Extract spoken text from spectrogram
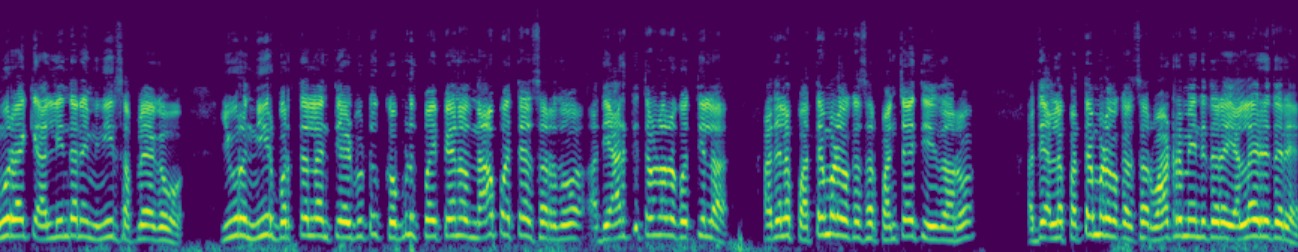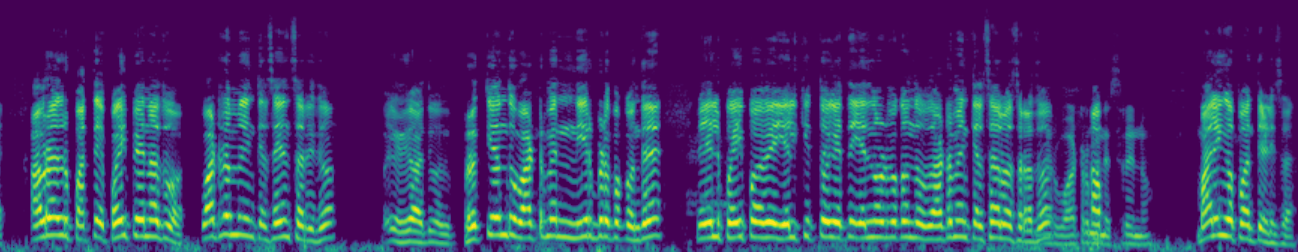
ಮೂರು ಹಾಕಿ ಅಲ್ಲಿಂದ ನಮಗೆ ನೀರು ಸಪ್ಲೈ ಆಗವು. ಇವರು ನೀರು ಬರ್ತಲ್ಲ ಅಂತ ಹೇಳ್ಬಿಟ್ಟು ಕಬ್ಬಣದ ಪೈಪ್ ಏನೋ ನಾವು ಪತ್ತೆ ಸರ್ ಅದು. ಅದು ಯಾರಕ್ಕೆ ಕಿತ್ತೊಂಡಾರೋ ಗೊತ್ತಿಲ್ಲ. ಅದೆಲ್ಲ ಪತ್ತೆ ಮಾಡ್ಬೇಕಾ ಸರ್ ಪಂಚಾಯತಿ ಇದಾರು. ಅದೆಲ್ಲ ಪತ್ತೆ ಮಾಡ್ಬೇಕಲ್ಲ ಸರ್ ವಾಟರ್ ಮೇನ್ ಇದ್ದಾರೆ ಎಲ್ಲರೂ ಇದ್ದಾರೆ ಅವರಾದ್ರೂ ಪತ್ತೆ ಪೈಪ್ ಏನದು? ವಾಟರ್ ಮೇನ್ ಕೆಲಸ ಏನು ಸರ್ ಇದು? ಅದು ಪ್ರತಿಯೊಂದು ವಾಟರ್ ಮ್ಯಾನ್ ನೀರು ಬಿಡಬೇಕು ಅಂದ್ರೆ ಎಲ್ಲಿ ಪೈಪ್ ಅವೆ ಎಲ್ಲಿ ಕಿತ್ತೋಗೈತೆ ಎಲ್ಲಿ ನೋಡ್ಬೇಕು ಅಂತ ವಾಟರ್ ಮ್ಯಾನ್ ಕೆಲಸ ಅಲ್ವಾ ಸರ್ ಅದು? ಹೆಸರೇನು? ಮಾಲಿಂಗಪ್ಪ ಅಂತೇಳಿ ಸರ್.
